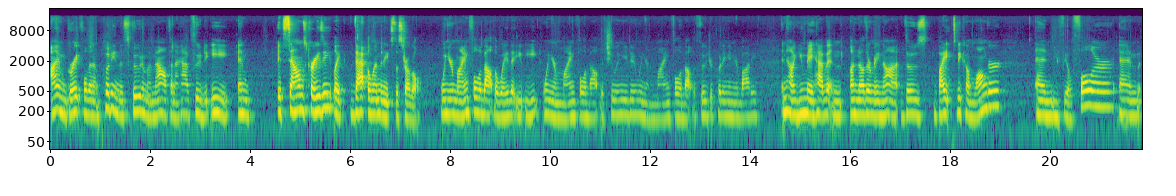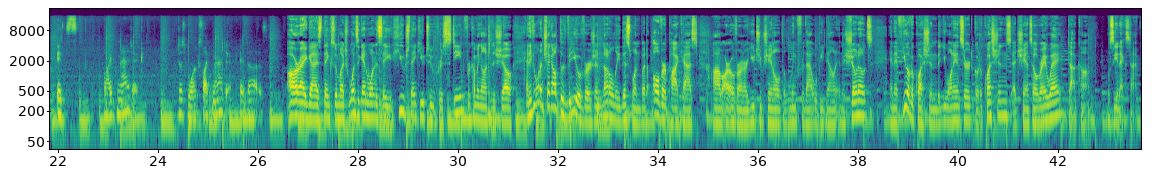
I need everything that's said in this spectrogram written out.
I am grateful that I'm putting this food in my mouth and I have food to eat. And it sounds crazy, like that eliminates the struggle when you're mindful about the way that you eat, when you're mindful about the chewing you do, when you're mindful about the food you're putting in your body, and how you may have it and another may not, those bites become longer and you feel fuller, and it's like magic. It just works like magic. It does. All right, guys, thanks so much. Once again, wanted to say a huge thank you to Christine for coming on to the show. And if you want to check out the video version, not only this one, but all of our podcasts um, are over on our YouTube channel. The link for that will be down in the show notes. And if you have a question that you want answered, go to questions at chantelrayway.com. We'll see you next time.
